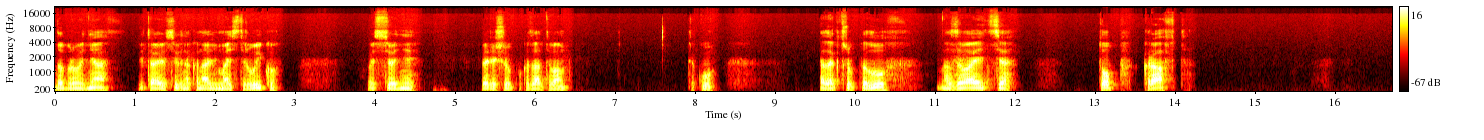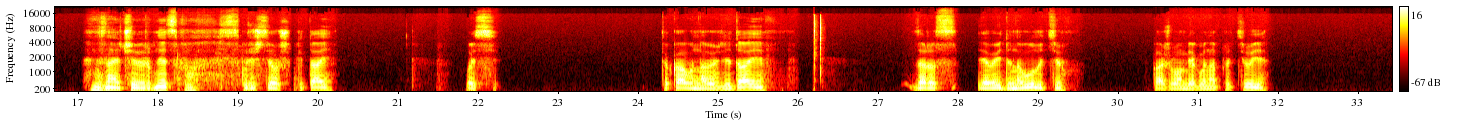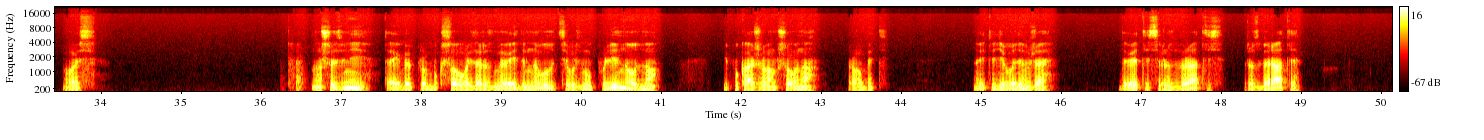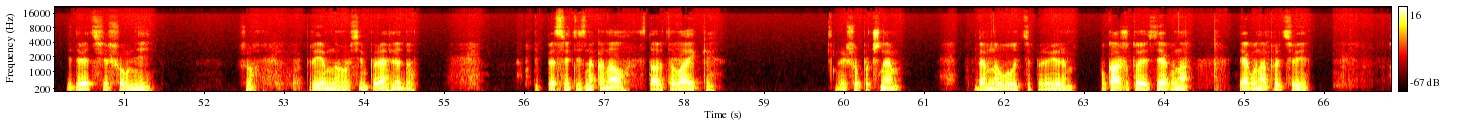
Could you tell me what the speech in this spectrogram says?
Доброго дня! Вітаю всіх на каналі Майстер Вуйко. Ось сьогодні вирішив показати вам таку електропилу. Називається Top Craft. Не знаю, чи виробництво, скоріш всього, що Китай. Ось така вона виглядає. Зараз я вийду на вулицю. Покажу вам, як вона працює. Ось. Ну, щось в ній так якби пробуксовує. Зараз ми вийдемо на вулицю, візьму поліно одно і покажу вам, що вона робить. Ну і тоді будемо вже дивитися, розбиратись, розбирати і дивитися, що в ній. Що, приємного всім перегляду. Підписуйтесь на канал, ставте лайки. Ну і що почнемо? Йдемо на вулицю, перевіримо. Покажу, то есть, як вона, як вона працює.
